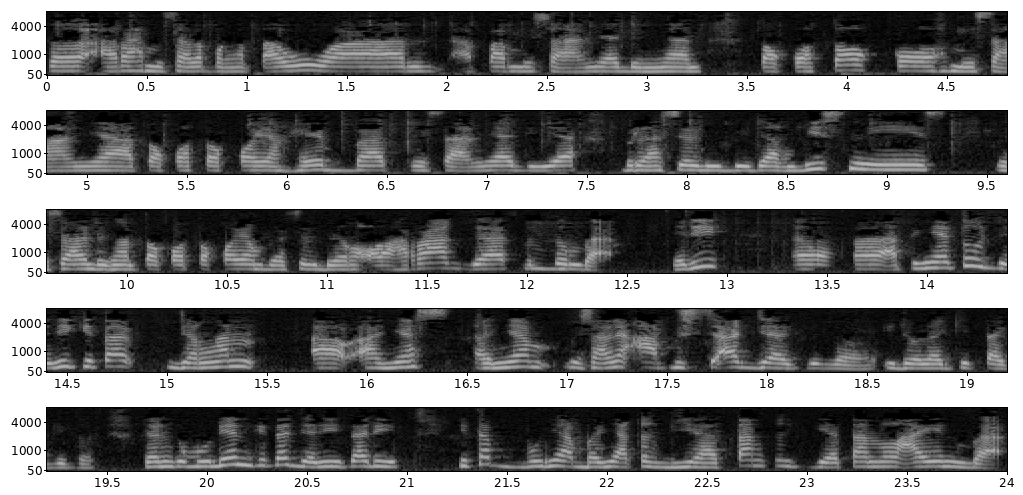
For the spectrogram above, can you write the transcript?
ke arah misalnya pengetahuan, apa misalnya dengan tokoh-tokoh, misalnya tokoh-tokoh yang hebat, misalnya dia berhasil di bidang bisnis, misalnya dengan tokoh-tokoh yang berhasil di bidang olahraga, betul hmm. mbak. Jadi uh, artinya itu jadi kita jangan uh, hanya hanya misalnya artis aja gitu idola kita gitu. Dan kemudian kita jadi tadi kita punya banyak kegiatan kegiatan lain mbak.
